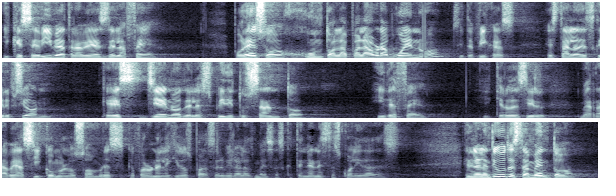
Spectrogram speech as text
y que se vive a través de la fe. Por eso, junto a la palabra bueno, si te fijas, está la descripción, que es lleno del Espíritu Santo y de fe. Y quiero decir, Bernabé, así como los hombres que fueron elegidos para servir a las mesas, que tenían estas cualidades. En el Antiguo Testamento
